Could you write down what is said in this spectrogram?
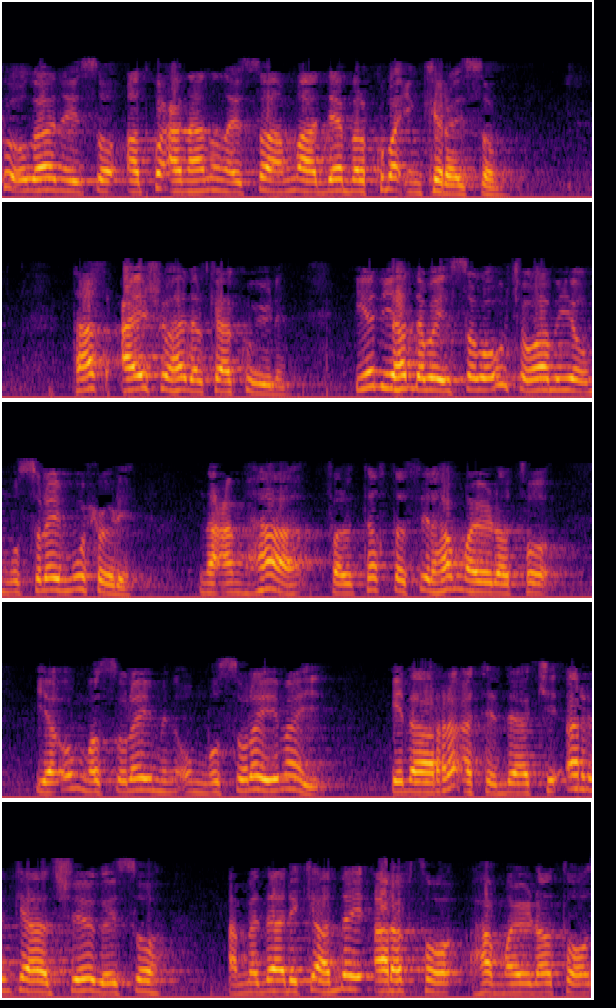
ku ogaanayso aada ku canaananayso ama dee bal kuba inkirayso. Taas caaishu hadalkaa ku yidhi. Iyadii haddaba isagoo u jawaabayo umu sulaym wuxuu yihi nacam ha faltaktasil ha maydhato ya uma sulaymin umu sulaymay idaa ra'at daki arrinka aada sheegayso ama dalika hadday aragto ha maydhato.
